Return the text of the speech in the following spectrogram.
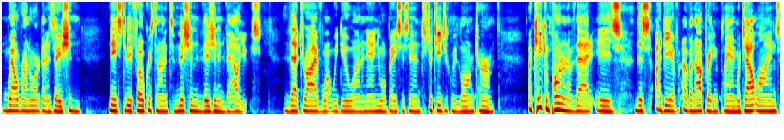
well run organization needs to be focused on its mission, vision, and values that drive what we do on an annual basis and strategically long term. A key component of that is this idea of, of an operating plan, which outlines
